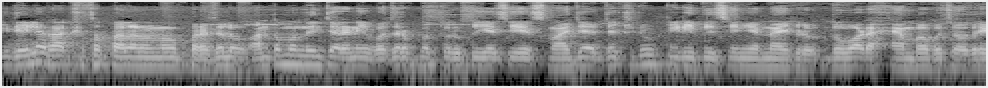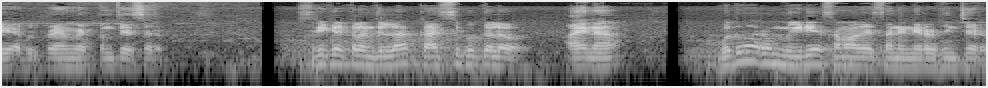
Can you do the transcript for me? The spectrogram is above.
ఐదేళ్ళ రాక్షస పాలనను ప్రజలు అంతమొందించారని వజ్రపుత్తూరు పిఎస్సిఎస్ మాజీ అధ్యక్షుడు టీడీపీ సీనియర్ నాయకుడు దువ్వాడ హేంబాబు చౌదరి అభిప్రాయం వ్యక్తం చేశారు. శ్రీకాకుళం జిల్లా కాశీబుగ్గలో ఆయన బుధవారం మీడియా సమావేశాన్ని నిర్వహించారు.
